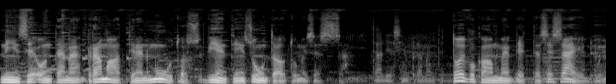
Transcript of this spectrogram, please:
niin se on tämä dramaattinen muutos vientiin suuntautumisessa. Toivokaamme, että se säilyy.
